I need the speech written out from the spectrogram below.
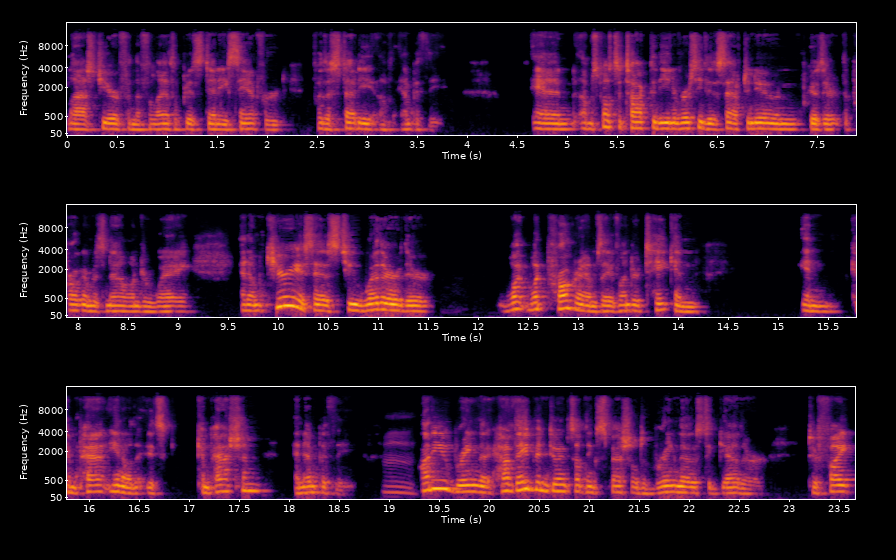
last year from the philanthropist Denny Sanford for the study of empathy. And I'm supposed to talk to the university this afternoon because the program is now underway. And I'm curious as to whether they're, what, what programs they've undertaken in compa- you know it's compassion and empathy mm. how do you bring that have they been doing something special to bring those together to fight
